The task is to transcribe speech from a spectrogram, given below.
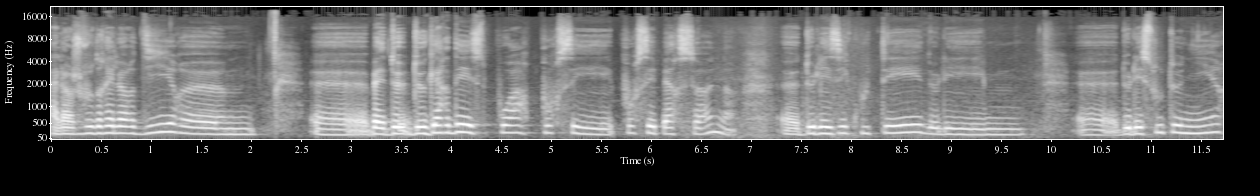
Alors je voudrais leur dire euh, euh, ben, de, garder espoir pour ces, personnes, euh, de les écouter, de les, de les soutenir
